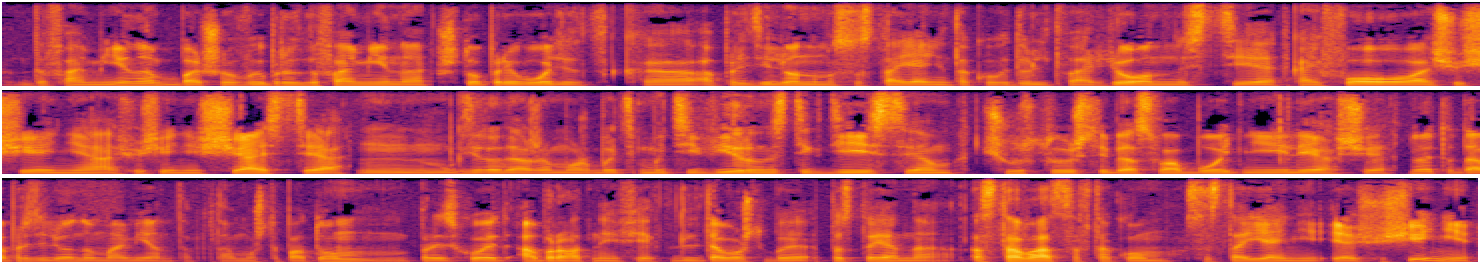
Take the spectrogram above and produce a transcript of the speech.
дофамина, большой выброс дофамина, что приводит к определенному состоянию такой удовлетворенности, кайфового ощущения, ощущения счастья, где-то даже, может быть, мотивированности к действиям, чувствуешь себя свободнее и легче. Но это до определенного момента, потому что потом происходит обратный эффект. Для того, чтобы постоянно оставаться в таком состоянии и ощущении,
